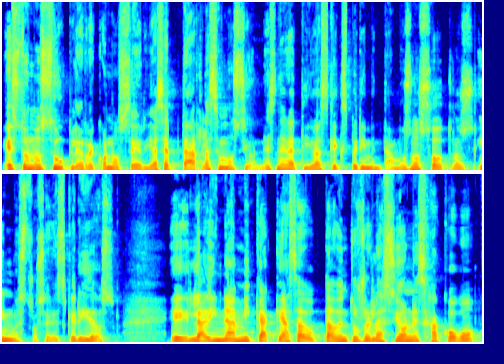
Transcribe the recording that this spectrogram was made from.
esto nos suple reconocer y aceptar las emociones negativas que experimentamos nosotros y nuestros seres queridos. Eh, la dinámica que has adoptado en tus relaciones, Jacobo,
